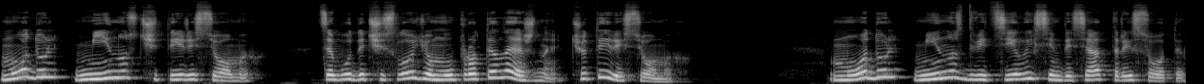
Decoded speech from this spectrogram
Модуль мінус 4 сьомих. Це буде число йому протилежне 4 сьомих. Модуль мінус 2,73.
